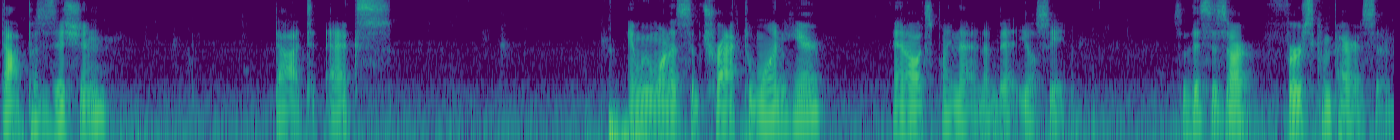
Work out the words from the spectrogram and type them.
dot position dot x and we want to subtract 1 here and I'll explain that in a bit you'll see. So this is our first comparison.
